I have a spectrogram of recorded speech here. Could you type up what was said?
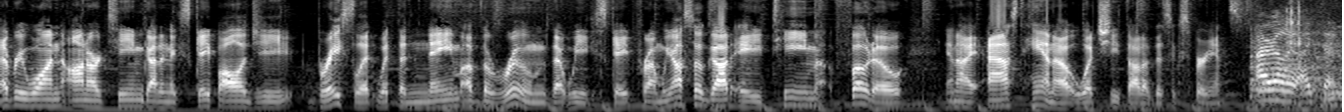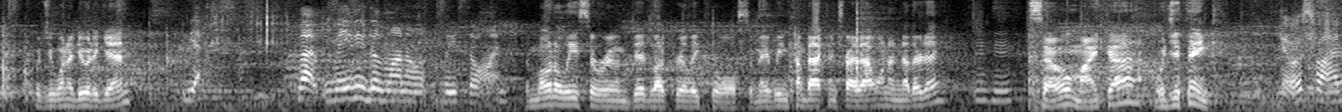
Everyone on our team got an Escapology bracelet with the name of the room that we escaped from. We also got a team photo, and I asked Hannah what she thought of this experience. I really liked it. Would you want to do it again? Yes. But maybe the Mona Lisa one. The Mona Lisa room did look really cool, so maybe we can come back and try that one another day? Mm-hmm. So, Micah, what'd you think? It was fun.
